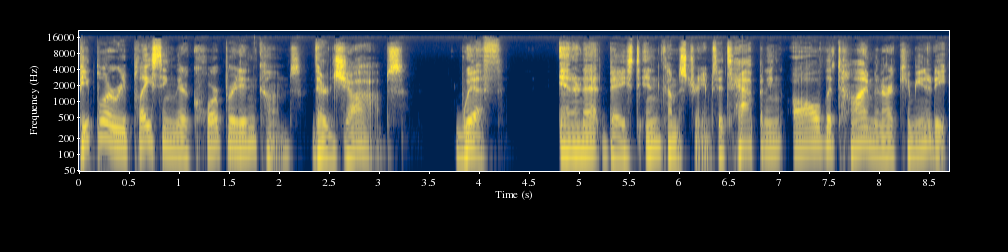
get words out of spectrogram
People are replacing their corporate incomes, their jobs, with internet based income streams. It's happening all the time in our community.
